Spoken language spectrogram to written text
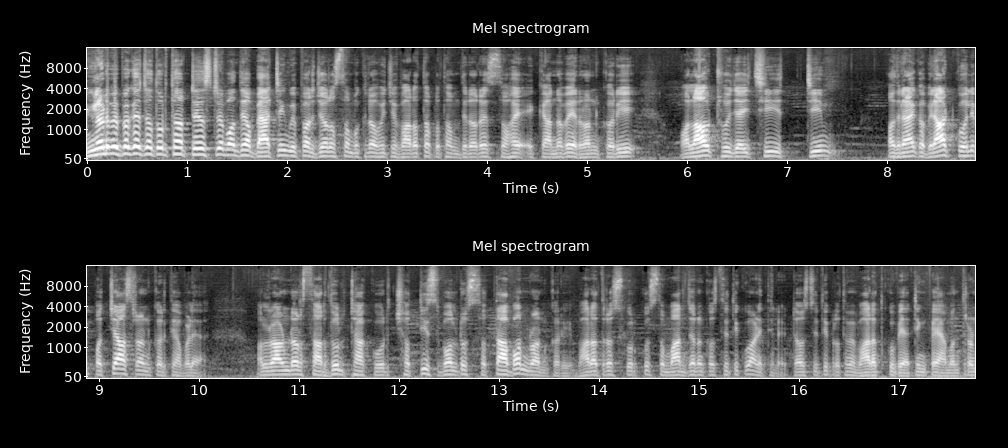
ଇଂଲଣ୍ଡ ବିପକ୍ଷ ଚତୁର୍ଥ ଟେଷ୍ଟରେ ମଧ୍ୟ ବ୍ୟାଟିଂ ବିପର୍ଯ୍ୟୟର ସମ୍ମୁଖୀନ ହୋଇଛି ଭାରତ ପ୍ରଥମ ଦିନରେ ଶହେ ଏକାନବେ ରନ୍ କରି ଅଲ୍ଆଉଟ୍ ହୋଇଯାଇଛି ଟିମ୍ ଅଧିନାୟକ ବିରାଟ କୋହଲି ପଚାଶ ରନ୍ କରିଥିବା ବେଳେ ଅଲରାଉଣ୍ଡର ଶାର୍ଦୁଲ ଠାକୁର ଛତିଶ ବଲ୍ରୁ ସତାବନ ରନ୍ କରି ଭାରତର ସ୍କୋରକୁ ସମ୍ମାନଜନକ ସ୍ଥିତିକୁ ଆଣିଥିଲେ ଟସ୍ ଜିତି ପ୍ରଥମେ ଭାରତକୁ ବ୍ୟାଟିଂ ପାଇଁ ଆମନ୍ତ୍ରଣ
